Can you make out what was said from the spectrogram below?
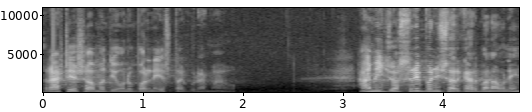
राष्ट्रिय सहमति हुनुपर्ने यस्ता कुरामा हो। हामी जसरी पनि सरकार बनाउने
